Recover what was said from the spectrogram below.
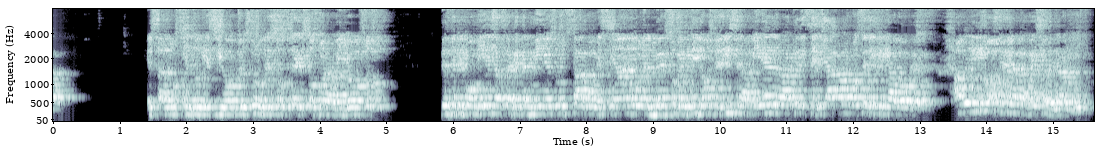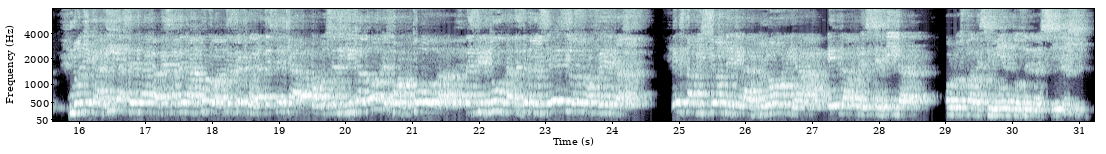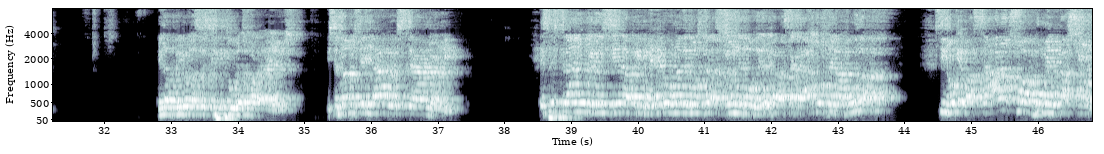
El Salmo 118 es uno de esos textos maravillosos. Desde que comienza hasta que termina es un salmo mesiánico. En el verso 22 se dice la piedra que desecharon los edificadores ha venido a ser la cabeza del árbol. No llegaría Él abrió las escrituras para ellos. Mis hermanos, si hay algo extraño aquí. Es extraño que no hiciera primero una demostración de poder para sacarnos de la Buda, sino que basara su argumentación,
